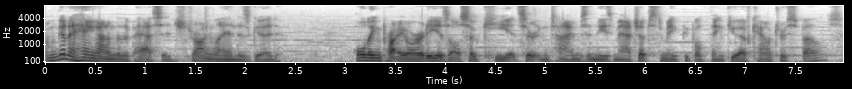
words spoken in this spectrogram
I'm going to hang on to the passage. Drawing land is good. Holding priority is also key at certain times in these matchups to make people think you have counter spells.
